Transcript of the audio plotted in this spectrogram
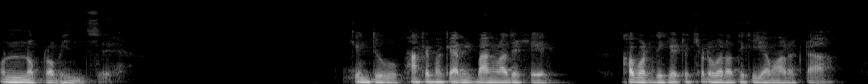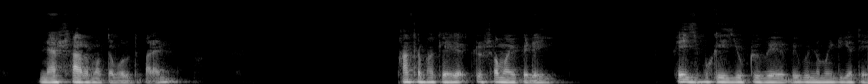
অন্য প্রভিন্সে কিন্তু ফাঁকে ফাঁকে আমি বাংলাদেশের খবর দেখে এটা ছোটবেলা থেকেই আমার একটা নেশার মতো বলতে পারেন। ফাঁকে ফাঁকে একটু সময় পেলেই ফেসবুকে, ইউটিউবে, বিভিন্ন মিডিয়াতে,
